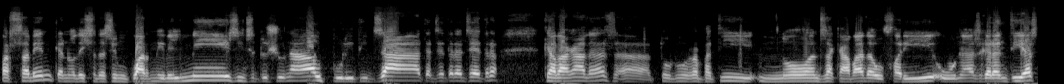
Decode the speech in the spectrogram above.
percebent que no deixa de ser un quart nivell més, institucional, polititzat, etc etc, que a vegades, eh, torno a repetir, no ens acaba d'oferir unes garanties,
